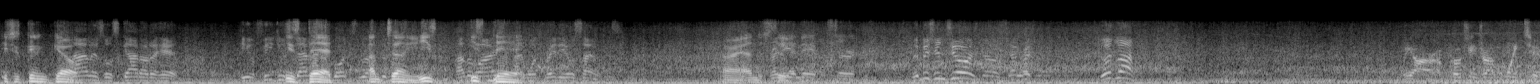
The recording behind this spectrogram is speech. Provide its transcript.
he's just gonna go. Nihlus will scout out ahead. He'll feed you He's dead. I'm telling you, mission. he's- he's dead. I want radio silence. Alright, understood. Ready and able, sir. The mission's yours now, Shepard. Good luck. We are approaching drop point two.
